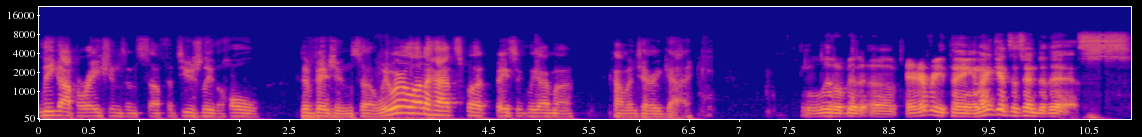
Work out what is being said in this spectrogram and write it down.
league operations and stuff. That's usually the whole division. So we wear a lot of hats, but basically I'm a commentary guy. A little bit of everything, and that gets us into this.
